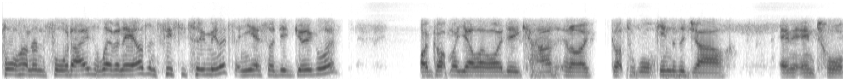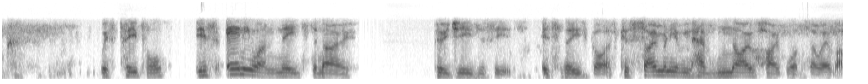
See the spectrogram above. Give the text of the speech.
404 days, 11 hours, and 52 minutes. And yes, I did Google it. I got my yellow ID card and I got to walk into the jail and, and talk with people. If anyone needs to know who Jesus is, it's these guys because so many of them have no hope whatsoever.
